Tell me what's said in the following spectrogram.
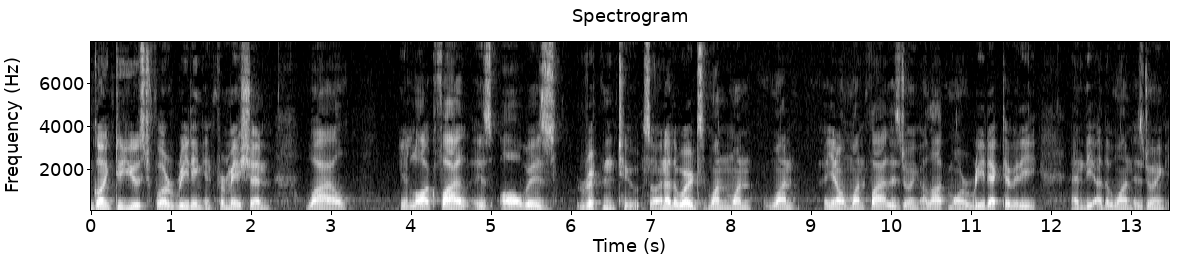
going to used for reading information while a log file is always written to. So in other words one one one you know one file is doing a lot more read activity and the other one is doing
